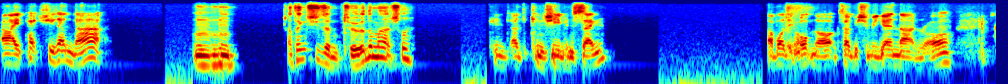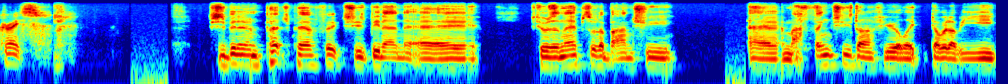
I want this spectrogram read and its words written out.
I pitch she's in that. hmm I think she's in two of them actually. Can uh, can she even sing? I bloody hope not, because I should be getting that in Raw. Christ. She's been in Pitch Perfect. She's been in. Uh, she was an episode of Banshee. Um, I think she's done a few like WWE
